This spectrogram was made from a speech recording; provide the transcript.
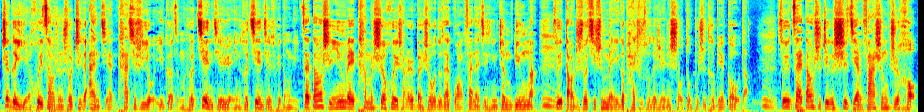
这个也会造成说这个案件它其实有一个怎么说间接原因和间接推动力。在当时，因为他们社会上日本社会都在广泛的进行征兵嘛，嗯，所以导致说其实每一个派出所的人手都不是特别够的，嗯，所以在当时这个事件发生之后，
